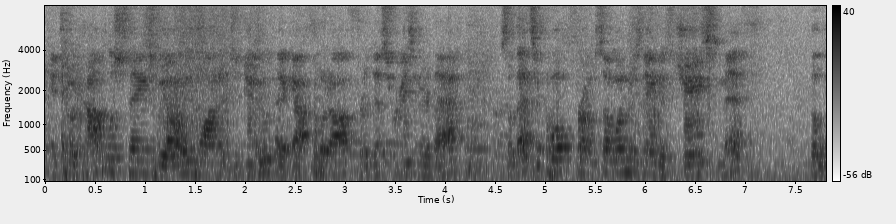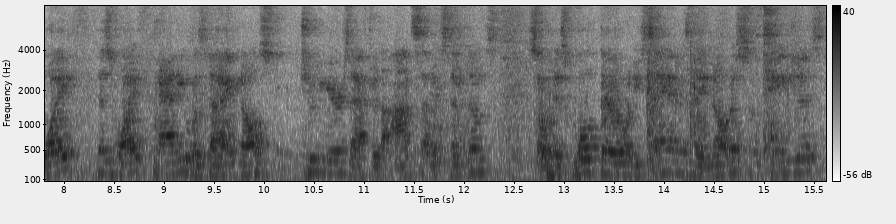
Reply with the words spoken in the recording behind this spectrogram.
and to accomplish things we always wanted to do that got put off for this reason or that. So that's a quote from someone whose name is Jay Smith. The wife, his wife, Patty, was diagnosed two years after the onset of symptoms. So his quote there, what he's saying is they noticed some changes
